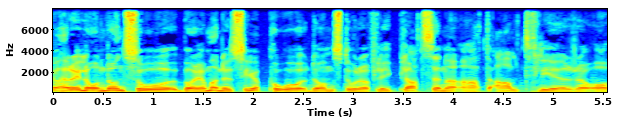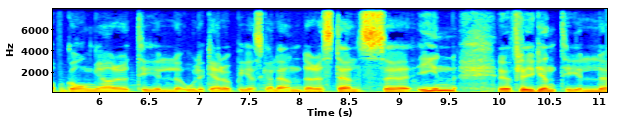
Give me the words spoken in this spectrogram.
Ja, här i London så börjar man nu se på de stora flygplatserna att allt fler avgångar till olika europeiska länder ställs eh, in. Eh, flygen till eh,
